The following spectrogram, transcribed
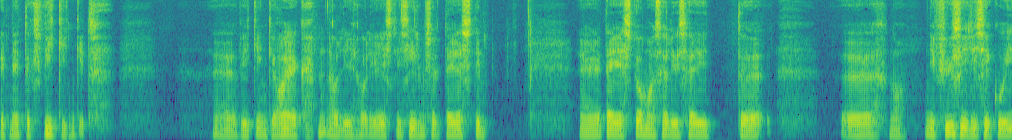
et näiteks viikingid. viikingi aeg oli, oli Eestis ilmselt täiesti täiesti oma selliseid noh, nii füüsilisi kui,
